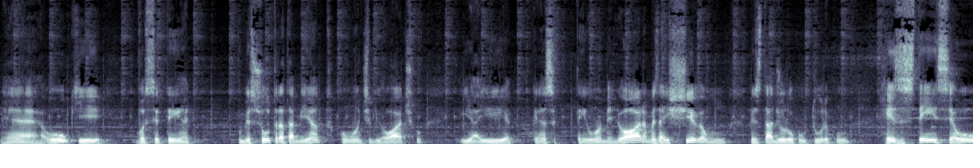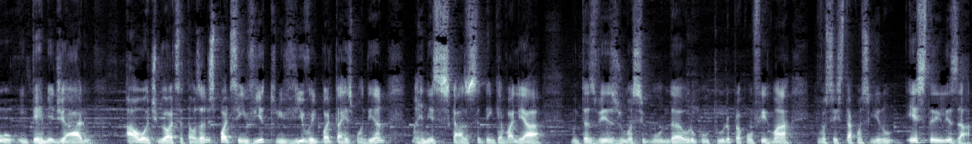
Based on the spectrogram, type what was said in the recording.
né, ou que você tenha começou o tratamento com um antibiótico e aí a criança tem uma melhora, mas aí chega um resultado de urocultura com resistência ou intermediário ao antibiótico que você está usando. Isso pode ser in vitro, em vivo ele pode estar respondendo, mas nesses casos você tem que avaliar muitas vezes uma segunda urocultura para confirmar que você está conseguindo esterilizar.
